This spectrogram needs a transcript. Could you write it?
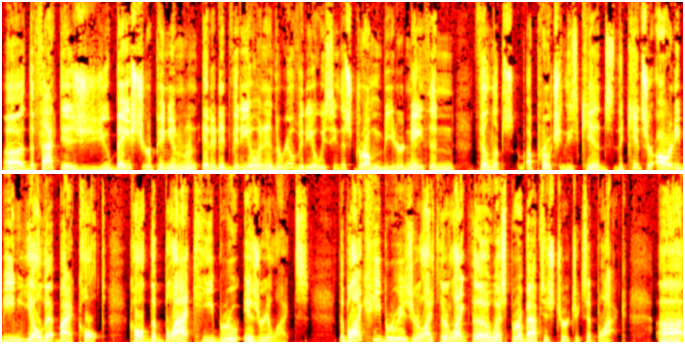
Uh, the fact is, you based your opinion on an edited video, and in the real video, we see this drum beater, Nathan Phillips, approaching these kids. The kids are already being yelled at by a cult called the Black Hebrew Israelites. The Black Hebrew Israelites, they're like the Westboro Baptist Church, except black. Uh,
